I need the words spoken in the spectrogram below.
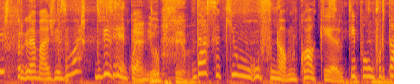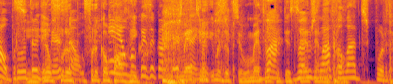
Este programa, às vezes, eu acho que de vez em quando eu percebo. dá-se aqui um, um fenómeno qualquer, tipo um portal para outra Sim, é o dimensão. fura- o furacão é Paulo uma Rico. coisa qualquer O metro- estranha. mas eu percebo, o metro Vá, 87 vamos é lá natural. falar de desporto.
